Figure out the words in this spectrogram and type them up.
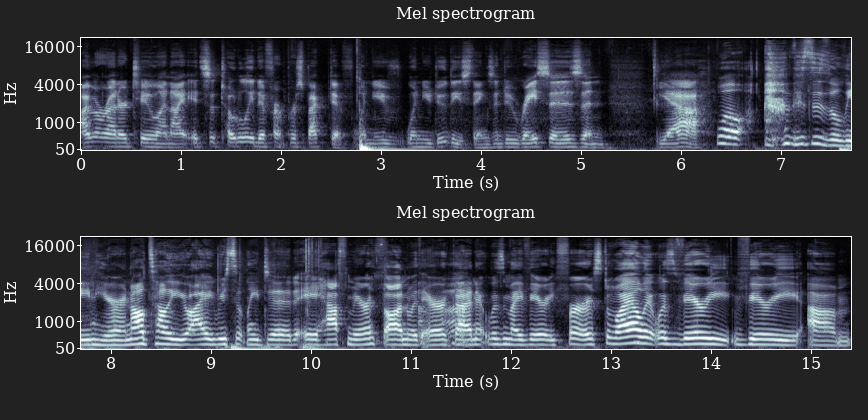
I'm a runner too and I it's a totally different perspective when you when you do these things and do races and yeah. Well, this is Aline here, and I'll tell you, I recently did a half marathon with Erica, and it was my very first. While it was very, very um,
